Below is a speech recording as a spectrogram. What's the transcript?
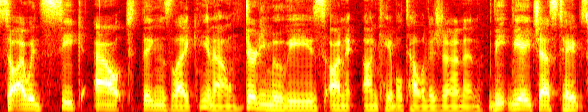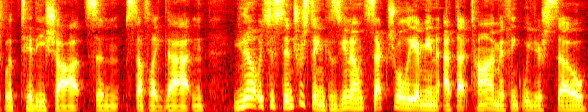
So I would seek out things like, you know, dirty movies on on cable television and v- VHS tapes with titty shots and stuff like that and you know, it's just interesting because, you know, sexually, I mean, at that time, I think when you're so,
